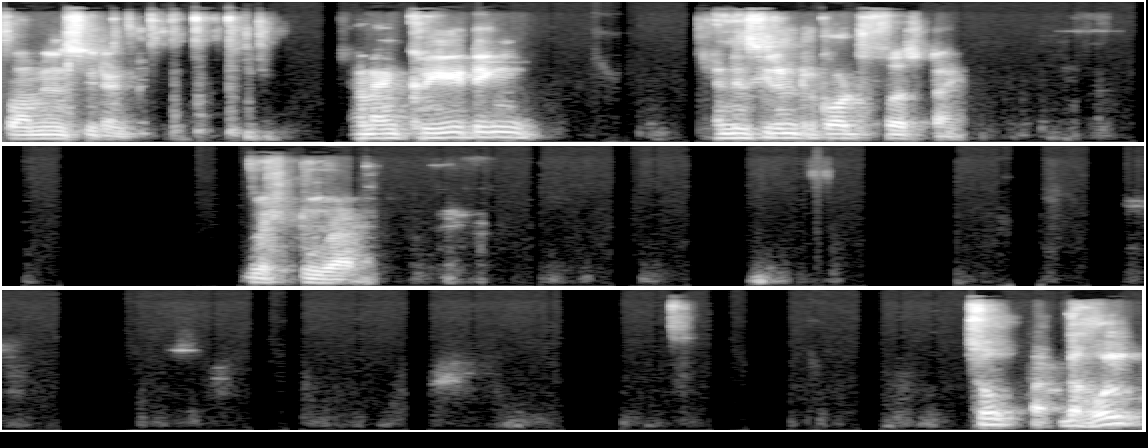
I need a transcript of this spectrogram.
from incident. And I'm creating an incident record first time. Let's do that. So uh, the whole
